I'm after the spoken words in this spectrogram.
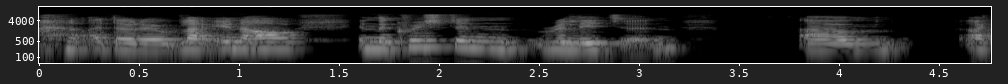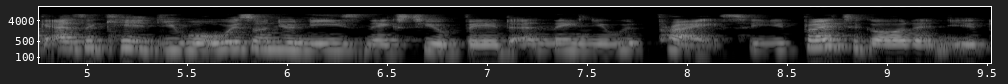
i don't know like in our in the christian religion um, like as a kid, you were always on your knees next to your bed and then you would pray. So you'd pray to God and you'd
